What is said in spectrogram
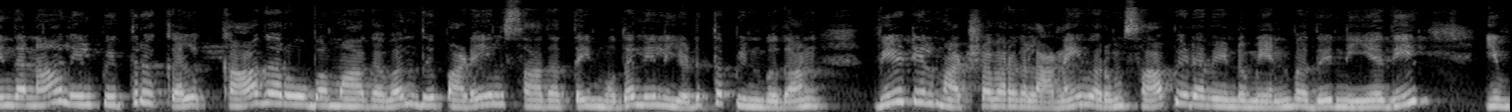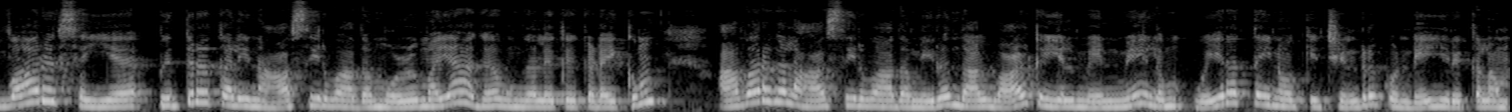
இந்த நாளில் பித்ருக்கள் காகரூபமாக வந்து படையல் சாதத்தை முதலில் எடுத்த பின்புதான் வீட்டில் மற்றவர்கள் அனைவரும் சாப்பிட வேண்டும் என்பது நியதி. இவ்வாறு செய்ய பித்ருக்களின் ஆசீர்வாதம் முழுமையாக உங்களுக்கு கிடைக்கும். அவர்கள் ஆசீர்வாதம் இருந்தால் வாழ்க்கையில் மென்மேலும் உயரத்தை நோக்கி சென்று கொண்டே இருக்கலாம்.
